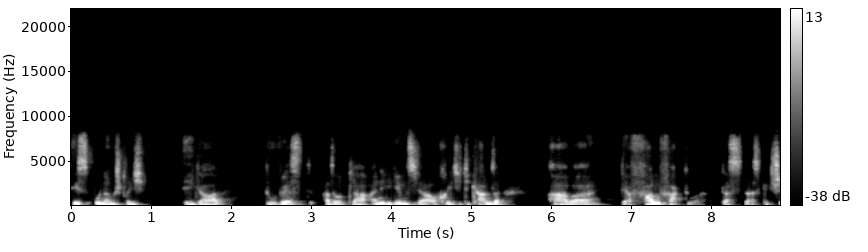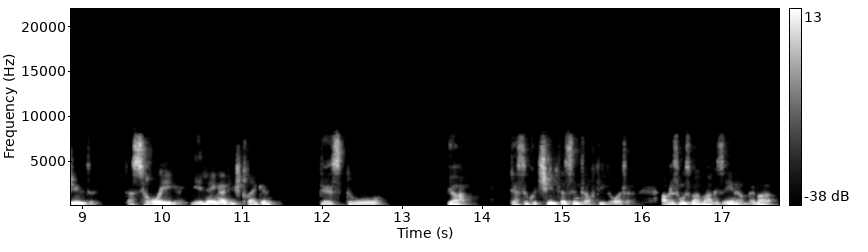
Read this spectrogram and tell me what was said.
ist unterm Strich egal. Du wirst, also klar, einige geben sich ja auch richtig die Kante, aber der Fun-Faktor, das, das Gechillte, das Ruhige, je länger die Strecke, desto, ja, desto gechillter sind auch die Leute. Aber das muss man mal gesehen haben. Wenn man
